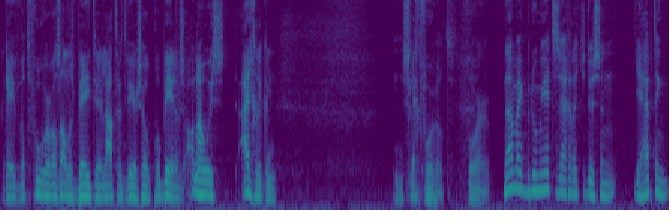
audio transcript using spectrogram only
Oké, wat vroeger was alles beter. Laten we het weer zo proberen. Dus Anno is eigenlijk een... Een slecht voorbeeld voor... Nou, maar ik bedoel meer te zeggen dat je dus een... Je hebt een,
